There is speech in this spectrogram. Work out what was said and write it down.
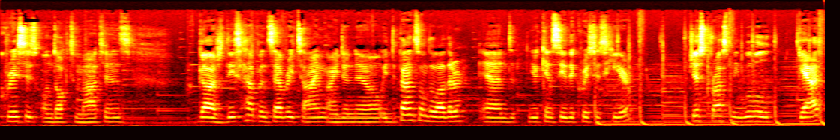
Creases on Dr. Martens. Gosh, this happens every time. I don't know. It depends on the leather, and you can see the creases here. Just trust me, we will get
